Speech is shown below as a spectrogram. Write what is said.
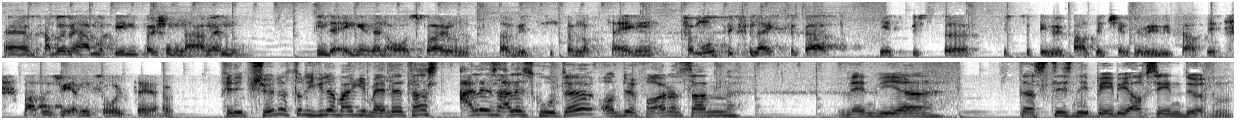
äh, aber wir haben auf jeden Fall schon Namen in der engeren Auswahl und da wird sich dann noch zeigen, vermutlich vielleicht sogar jetzt bis zur, bis zur Babyparty, Gender Baby was es werden sollte. Ja. Philipp, schön, dass du dich wieder mal gemeldet hast. Alles, alles Gute und wir freuen uns dann, wenn wir das Disney-Baby auch sehen dürfen.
